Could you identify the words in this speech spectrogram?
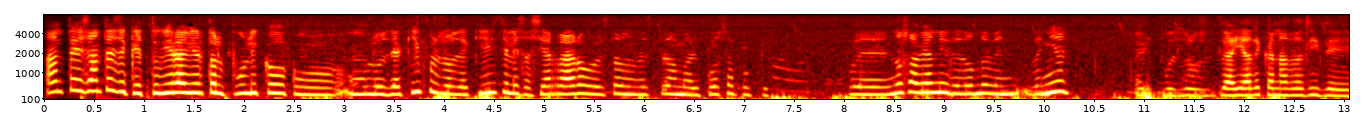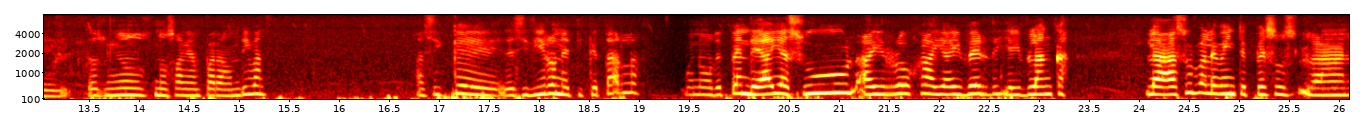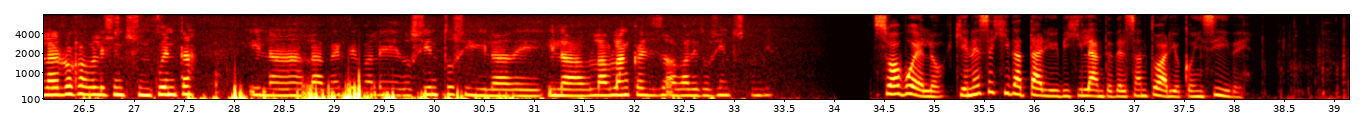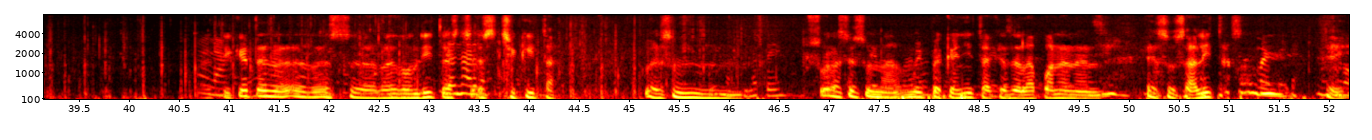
Antes, antes de que estuviera abierto al público, como los de aquí, pues los de aquí se les hacía raro esta, esta mariposa porque pues, no sabían ni de dónde venían. Pues los de allá de Canadá y de Estados Unidos no sabían para dónde iban. Así que decidieron etiquetarlas. Bueno, depende, hay azul, hay roja, y hay verde y hay blanca. La azul vale 20 pesos, la, la roja vale 150 y la, la verde vale 200 y la, de, y la, la blanca vale 200 también. Su abuelo, quien es ejidatario y vigilante del santuario, coincide. La etiqueta es, eh, redondita, es, chiquita. Pues, un, pues es una muy pequeñita que se la ponen en, en sus alitas. Sí.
